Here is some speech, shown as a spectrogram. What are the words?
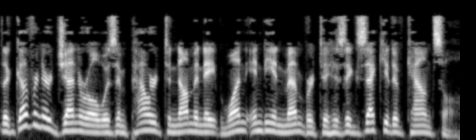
The Governor-General was empowered to nominate one Indian member to his executive council.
